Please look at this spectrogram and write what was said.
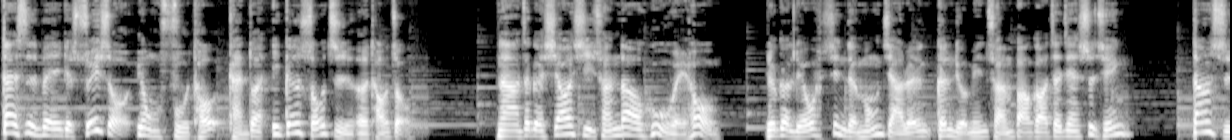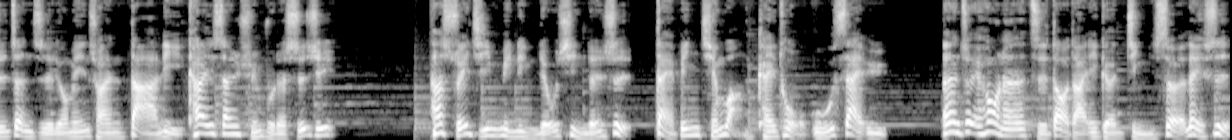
但是被一个水手用斧头砍断一根手指而逃走。那这个消息传到护尾后，有个刘姓的蒙甲人跟刘铭传报告这件事情。当时正值刘铭传大力开山巡抚的时期，他随即命令刘姓人士带兵前往开拓吴塞屿，但最后呢，只到达一个景色类似。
